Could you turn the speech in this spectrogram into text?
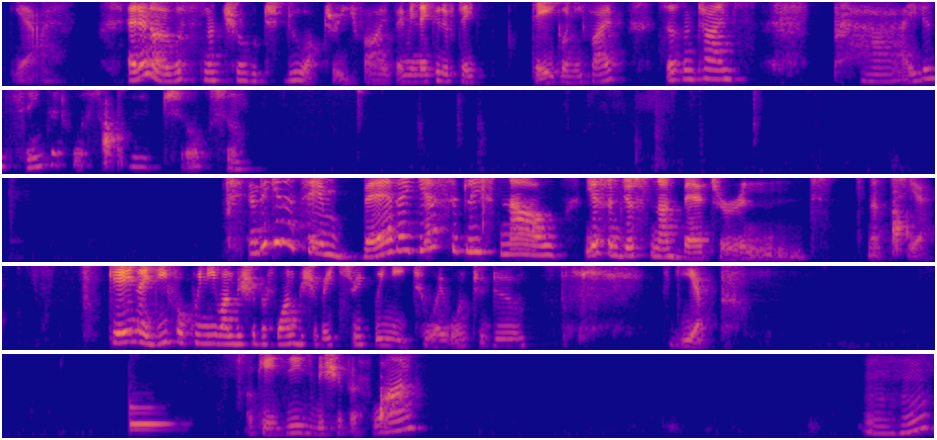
Yeah. I don't know, I was not sure what to do after e5. I mean, I could have take, take on e5 thousand times. I don't think that was good also. And I cannot say I'm bad, I guess, at least now. Yes, I'm just not better and not, yeah. Okay, knight d4, queen e1, bishop f1, bishop h3, queen e2 I want to do. Yep. Okay, this is bishop f1. Mm-hmm.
